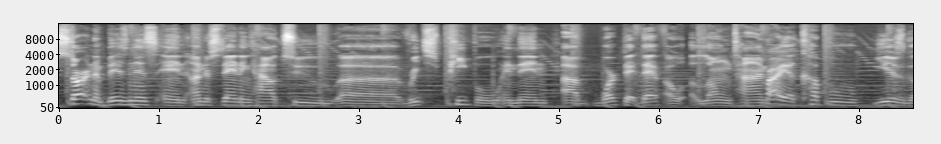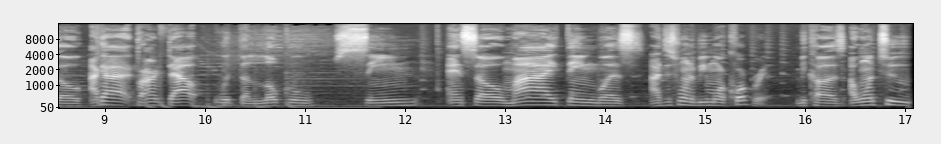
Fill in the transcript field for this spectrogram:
Starting a business and understanding how to uh, reach people. And then i worked at that a, a long time. Probably a couple years ago i got burnt out with the local scene and so my thing was i just want to be more corporate because I want to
